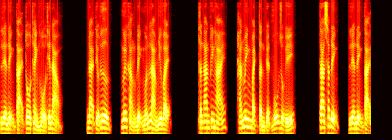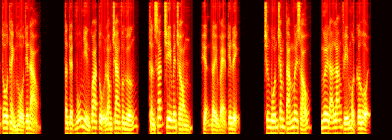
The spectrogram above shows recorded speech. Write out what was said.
liền định tại tô thành hồ thiên đảo. Đại tiểu thư, ngươi khẳng định muốn làm như vậy? Thần an kinh hãi, hắn minh bạch tần tuyệt vũ dụ ý. Ta xác định, liền định tại tô thành hồ thiên đảo. Tần tuyệt vũ nhìn qua tụ long trang phương hướng, thần sắc chi bên trong, hiện đầy vẻ kiên định. Chương bốn trăm tám mươi sáu, ngươi đã lãng phí một cơ hội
